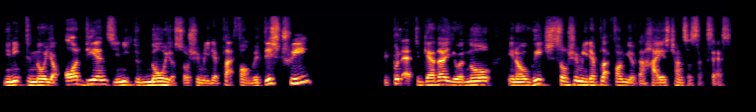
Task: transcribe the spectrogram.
You need to know your audience. You need to know your social media platform. With this tree, you put that together, you will know, you know, which social media platform you have the highest chance of success.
